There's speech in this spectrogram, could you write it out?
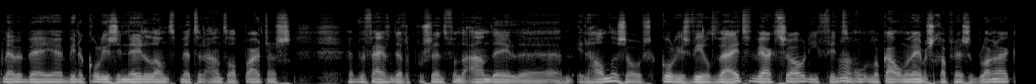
We hebben bij, eh, binnen Colliers in Nederland met een aantal partners hebben we 35% van de aandelen eh, in handen. Zoals Colliers wereldwijd werkt zo. Die vindt Oh. lokaal ondernemerschap vreselijk belangrijk.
